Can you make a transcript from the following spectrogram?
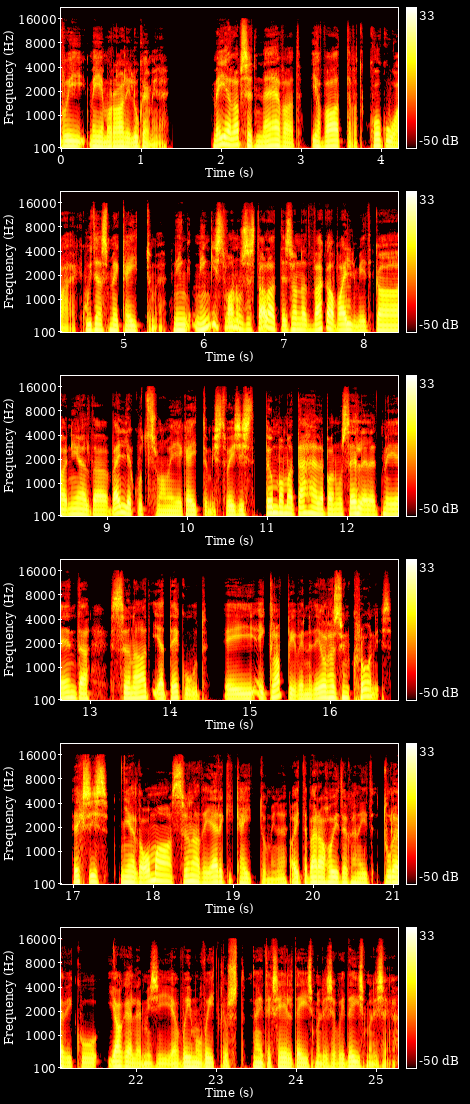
või meie moraali lugemine. Meie lapsed näevad ja vaatavad kogu aeg, kuidas me käitume ning mingist vanusest alates on nad väga valmid ka nii-öelda välja kutsuma meie käitumist või siis tõmbama tähelepanu sellele, et meie enda sõnad ja tegud ei, ei klapi või need ei ole sünkroonis ehk siis nii-öelda oma sõnade järgi käitumine aitab ära hoida ka neid tuleviku jagelemisi ja võimuvõitlust näiteks eelteismelise või teismelisega.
